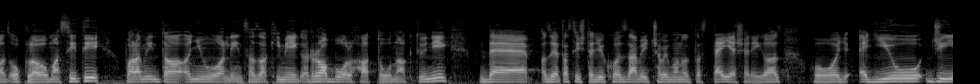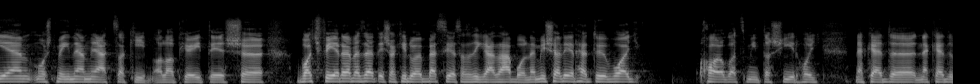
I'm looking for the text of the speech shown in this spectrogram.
az Oklahoma City, valamint a, a New Orleans az, aki még rabolhatónak tűnik, de azért azt is tegyük hozzá, amit Csabi mondott, az teljesen igaz, hogy egy jó GM most még nem játsza ki alapjait, és vagy félrevezet, és akiről beszélsz, az igazából nem is elérhető, vagy hallgatsz, mint a sír, hogy neked, neked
